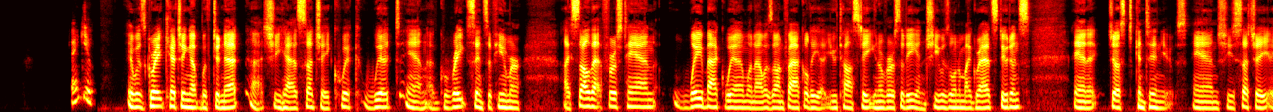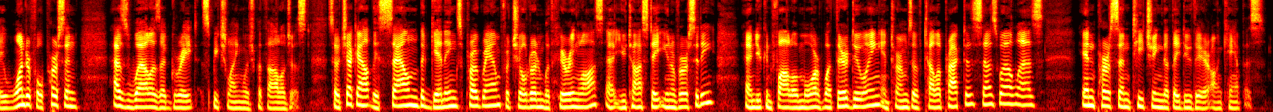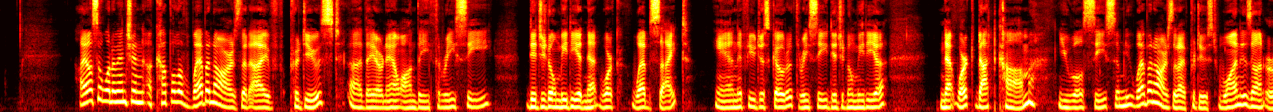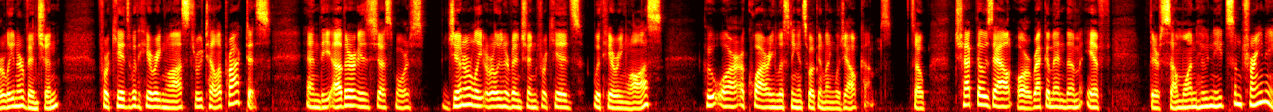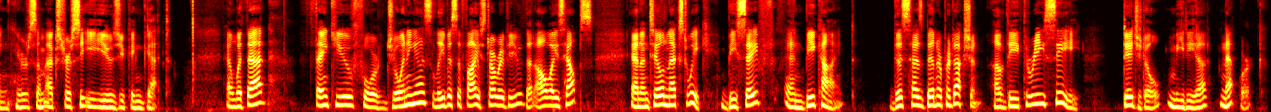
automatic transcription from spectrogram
Thank you. It was great catching up with Jeanette. Uh, she has such a quick wit and a great sense of humor. I saw that firsthand way back when, when I was on faculty at Utah State University, and she was one of my grad students. And it just continues. And she's such a, a wonderful person as well as a great speech language pathologist. So check out the Sound Beginnings program for children with hearing loss at Utah State University, and you can follow more of what they're doing in terms of telepractice as well as in person teaching that they do there on campus. I also want to mention a couple of webinars that I've produced. Uh, they are now on the 3C Digital Media Network website. And if you just go to 3C Digital Media you will see some new webinars that I've produced. One is on early intervention for kids with hearing loss through telepractice. And the other is just more generally early intervention for kids with hearing loss who are acquiring listening and spoken language outcomes. So check those out or recommend them if there's someone who needs some training. Here's some extra CEUs you can get. And with that, thank you for joining us. Leave us a five star review, that always helps. And until next week, be safe and be kind. This has been a production of the 3C Digital Media Network.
